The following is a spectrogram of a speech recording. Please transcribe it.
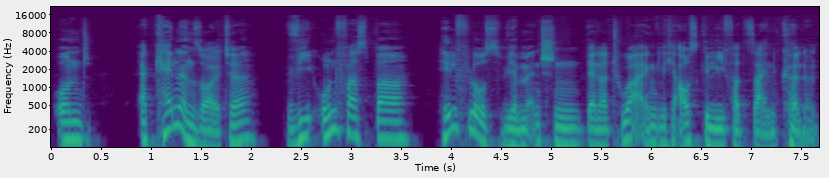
und erkennen sollte, wie unfassbar hilflos wir Menschen der Natur eigentlich ausgeliefert sein können.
